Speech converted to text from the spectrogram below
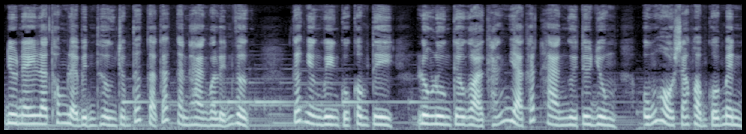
Điều này là thông lệ bình thường trong tất cả các ngành hàng và lĩnh vực. Các nhân viên của công ty luôn luôn kêu gọi khán giả khách hàng người tiêu dùng ủng hộ sản phẩm của mình.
